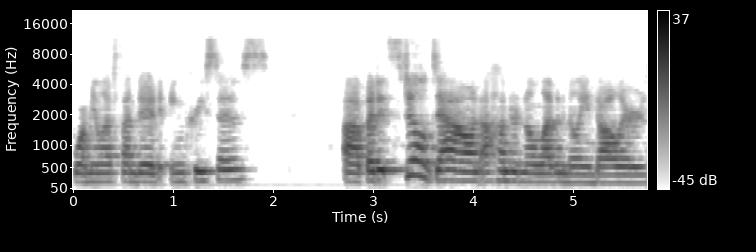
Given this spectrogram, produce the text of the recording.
formula funded increases. Uh, but it's still down $111 million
